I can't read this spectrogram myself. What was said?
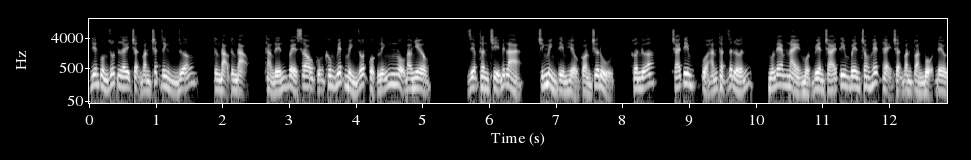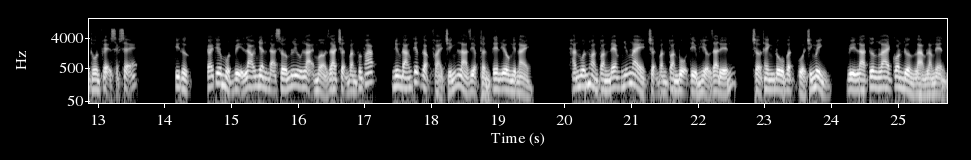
điên cuồng rút lây trận văn chất dinh dưỡng, từng đạo từng đạo, thẳng đến về sau cũng không biết mình rốt cuộc lĩnh ngộ bao nhiêu. Diệp thần chỉ biết là, chính mình tìm hiểu còn chưa đủ, hơn nữa, trái tim của hắn thật rất lớn, muốn đem này một viên trái tim bên trong hết thảy trận văn toàn bộ đều thôn phệ sạch sẽ. Kỳ thực cái kia một vị lao nhân đã sớm lưu lại mở ra trận văn phương pháp, nhưng đáng tiếc gặp phải chính là diệp thần tên yêu nghiệt này. Hắn muốn hoàn toàn đem những này trận văn toàn bộ tìm hiểu ra đến, trở thành đồ vật của chính mình, vì là tương lai con đường làm làm nền.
